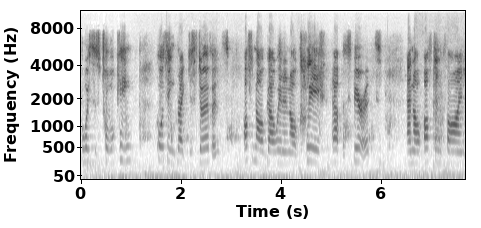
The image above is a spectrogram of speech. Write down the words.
voices talking, causing great disturbance. Often I'll go in and I'll clear out the spirits, and I'll often find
